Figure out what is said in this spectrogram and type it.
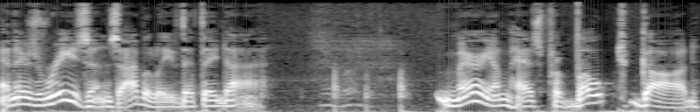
And there's reasons, I believe, that they die. Miriam has provoked God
